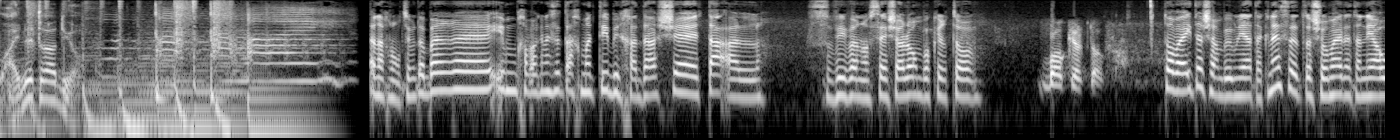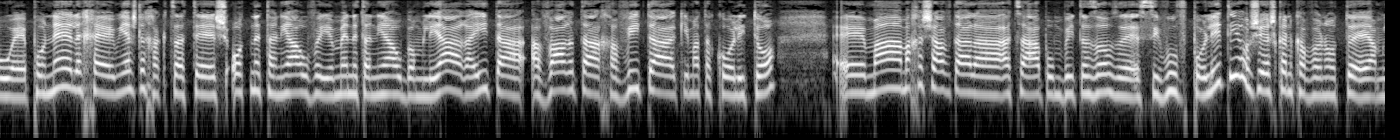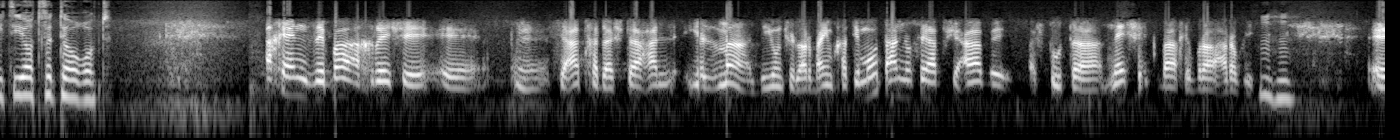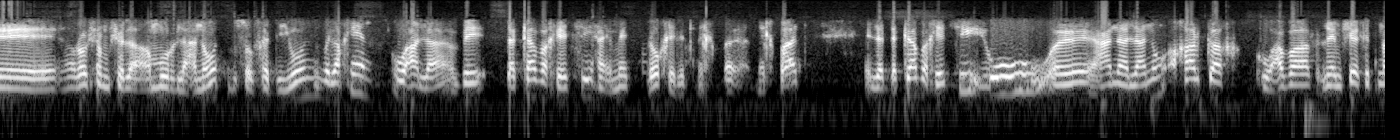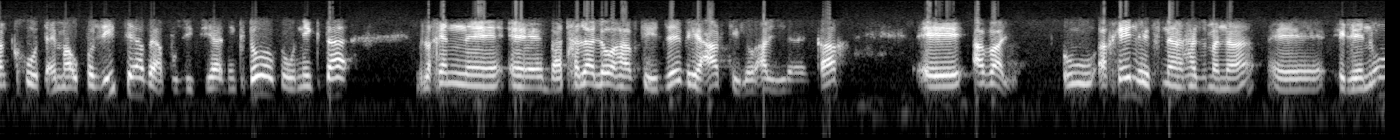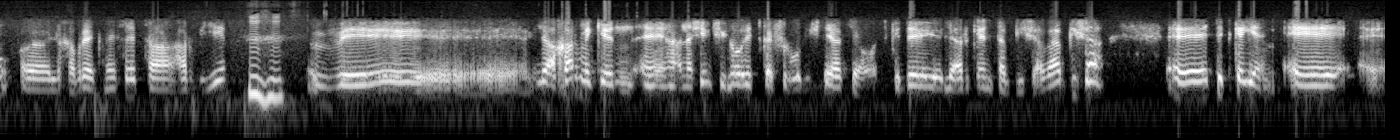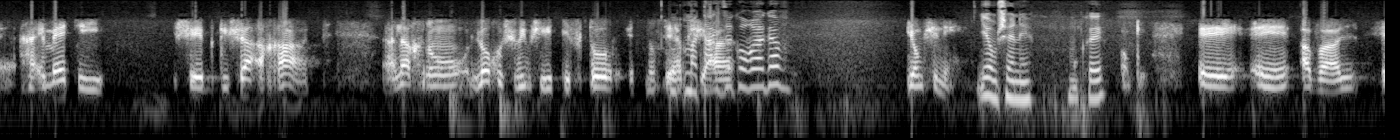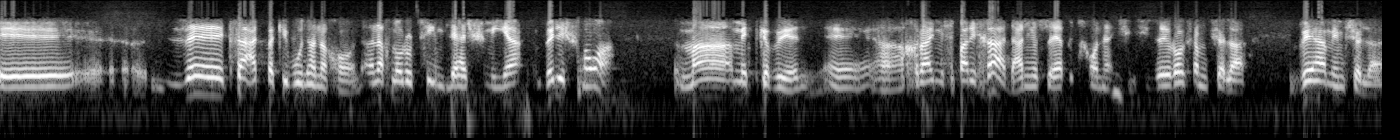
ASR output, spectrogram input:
ויינט רדיו. אנחנו רוצים לדבר אה, עם חבר הכנסת אחמד טיבי, חד"ש אה, תע"ל, סביב הנושא. שלום, בוקר טוב. בוקר טוב. טוב, היית שם במליאת הכנסת, אתה שומע נתניהו אה, פונה אליכם, יש לך קצת שעות נתניהו וימי נתניהו במליאה, ראית, עברת, חווית כמעט הכל איתו. מה, מה חשבת על ההצעה הפומבית הזו? זה סיבוב פוליטי או שיש כאן כוונות אמיתיות וטהורות? אכן, זה בא אחרי שסיעת חד"ש-תע"ל יזמה דיון של 40 חתימות על נושא הפשיעה ופשטות הנשק בחברה הערבית. Mm-hmm. אה, ראש הממשלה אמור לענות בסוף הדיון, ולכן הוא עלה בדקה וחצי, האמת לא חלק נכבד, אלא דקה וחצי הוא אה, ענה לנו, אחר כך הוא עבר להמשך התנגחות עם האופוזיציה, והאופוזיציה נגדו והוא נגדה, ולכן אה, אה, בהתחלה לא אהבתי את זה והערתי לו על אה, כך, אבל הוא אכן הפנה הזמנה אלינו, לחברי הכנסת הערביים, mm-hmm. ולאחר מכן האנשים שלו התקשרו לשתי הסיעות כדי לארגן את הפגישה, והפגישה תתקיים. האמת היא שפגישה אחת, אנחנו לא חושבים שהיא תפתור את נושא הפשיעה. מתי זה קורה אגב? יום שני. יום שני, אוקיי. אוקיי. אה, אה, אבל אה, זה צעד בכיוון הנכון. אנחנו רוצים להשמיע ולשמוע מה מתכוון האחראי מספר אחד על נושא הביטחון האישי, שזה ראש הממשלה והממשלה,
